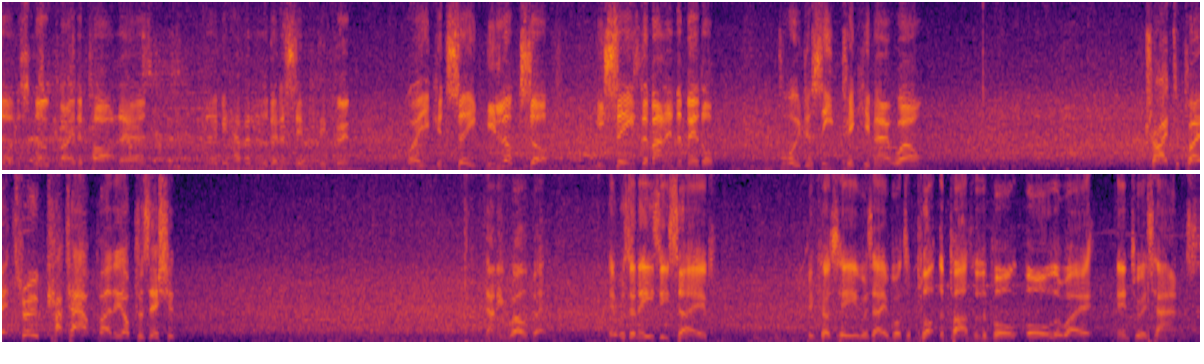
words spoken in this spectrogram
uh, the snow played a part there and maybe have a little bit of sympathy for him. Well, you can see, he looks up, he sees the man in the middle. Boy, does he pick him out well. Tried to play it through, cut out by the opposition. Danny Welbeck. It was an easy save because he was able to plot the path of the ball all the way into his hands.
